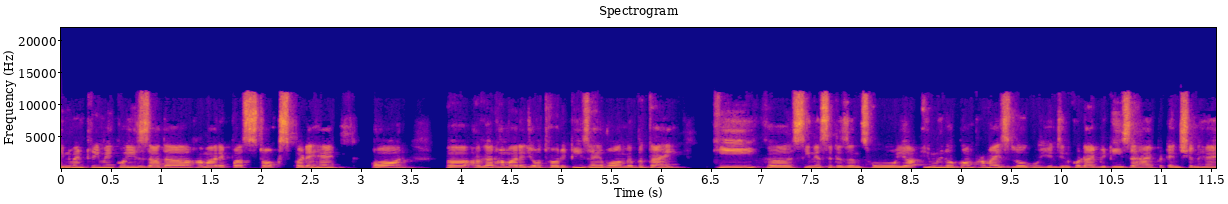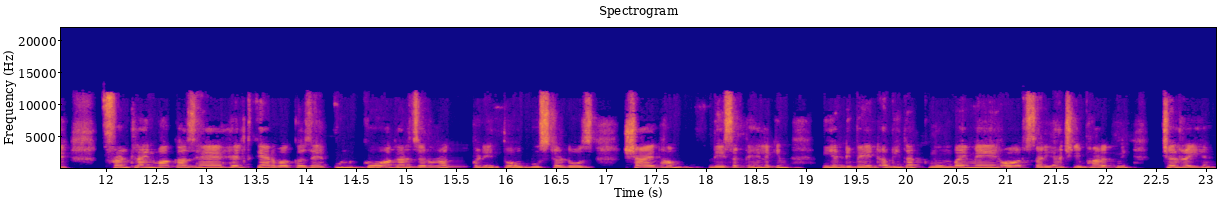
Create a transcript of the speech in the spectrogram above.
inventory में कोई ज़्यादा हमारे पास स्टॉक्स पड़े हैं और uh, अगर हमारे जो अथॉरिटीज हैं वो हमें बताएँ कि सीनियर uh, सिटीजन हो या इम्यूनो कॉम्प्रोमाइज लोग हों जिनको डायबिटीज़ है हाइपरटेंशन है फ्रंटलाइन वर्कर्स हैं हेल्थ केयर वर्कर्स हैं उनको अगर ज़रूरत पड़े तो बूस्टर डोज शायद हम दे सकते हैं। लेकिन ये डिबेट अभी तक मुंबई में और सॉरी एक्चुअली भारत में चल रही है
